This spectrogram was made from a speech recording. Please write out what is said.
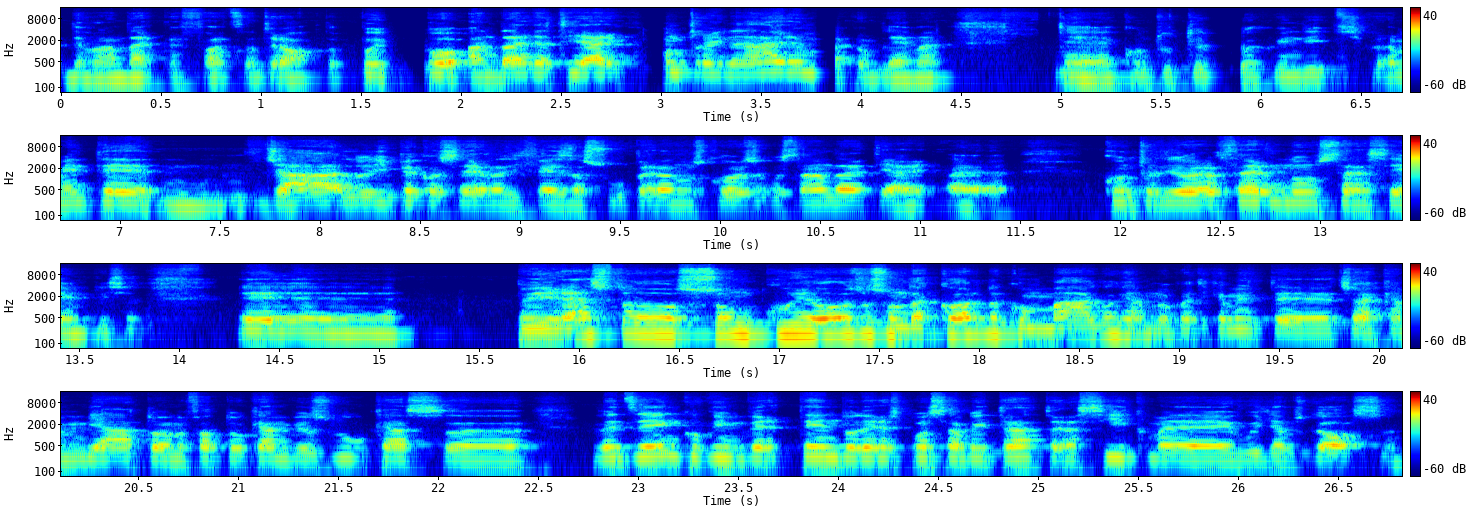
devono andare per forza drop. Poi può andare a tirare contro in area è un bel problema eh, con tutti e due, quindi sicuramente mh, già l'Olympiacos era una difesa super l'anno scorso, quest'anno andare a tirare eh, contro di loro al ferro non sarà semplice. E per il resto sono curioso, sono d'accordo con Mago che hanno praticamente cioè, cambiato, hanno fatto un cambio Slucas, eh, Vezenkov invertendo le responsabilità tra Sigma e Williams Goss,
